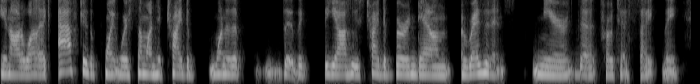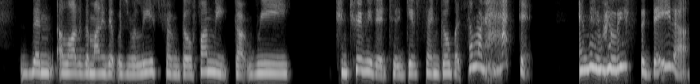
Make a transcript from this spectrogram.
in Ottawa, like after the point where someone had tried to one of the the the, the Yahoos tried to burn down a residence near the mm-hmm. protest site. They then a lot of the money that was released from GoFundMe got re contributed to Give Send Go, but someone hacked it and then release the data.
